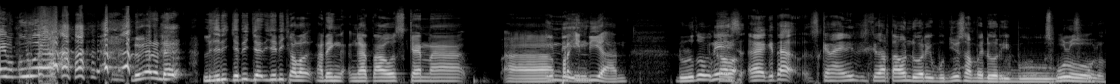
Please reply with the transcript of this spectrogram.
aib gua. Dulu kan ada jadi jadi jadi jadi kalau ada yang nggak tahu skena eh, Indie. perindian, dulu tuh Ini kalau eh, kita skena ini sekitar tahun 2007 sampai 2010. 10.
